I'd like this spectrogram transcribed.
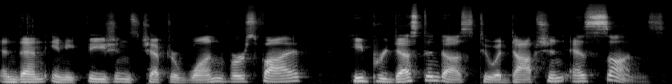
And then in Ephesians chapter 1 verse 5, he predestined us to adoption as sons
